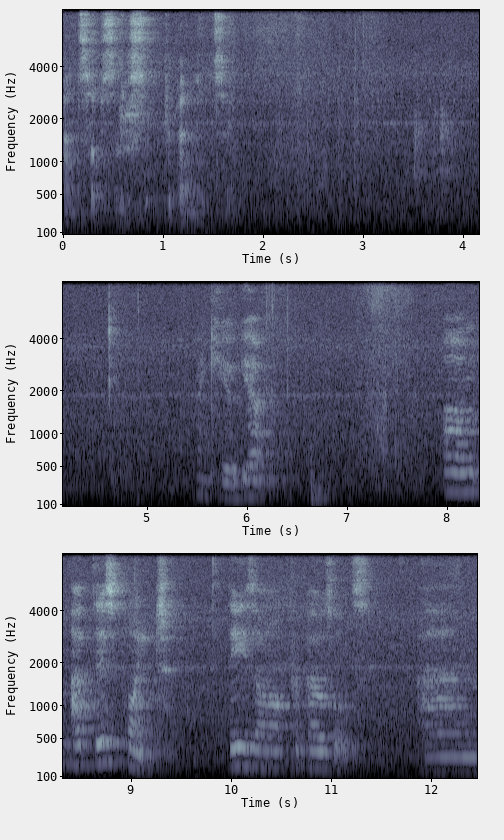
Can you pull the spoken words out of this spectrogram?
and substance dependency. Thank you. Yeah. Um, at this point, these are proposals. Um,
